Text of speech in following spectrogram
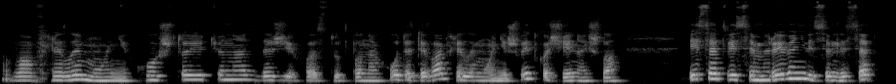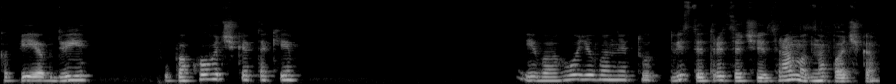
Вафлі лимонні коштують у нас. Де ж їх вас тут понаходити? Вафлі лимонні швидко ще й знайшла. 58 гривень, 80 копійок. Дві упаковочки такі. І вагою вони тут 236 грам, одна пачка.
